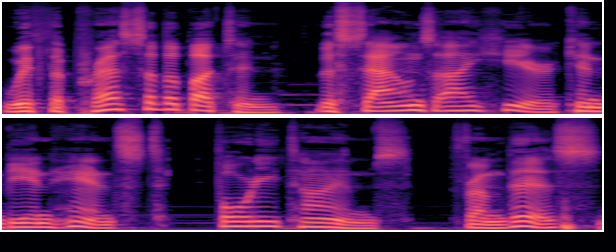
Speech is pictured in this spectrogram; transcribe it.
With the press of a button, the sounds I hear can be enhanced 40 times, from this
